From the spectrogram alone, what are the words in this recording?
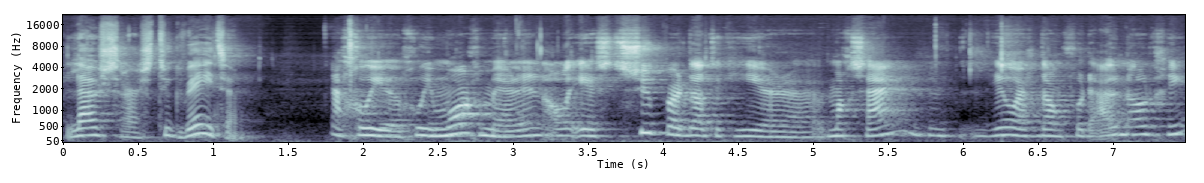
luisteraars natuurlijk weten. Nou, goeie, goedemorgen Merlin. Allereerst super dat ik hier mag zijn. Heel erg dank voor de uitnodiging.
